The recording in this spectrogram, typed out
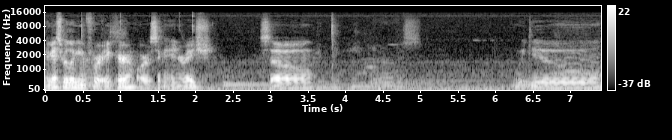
I guess we're looking for Iker or a second inner rage. So we do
